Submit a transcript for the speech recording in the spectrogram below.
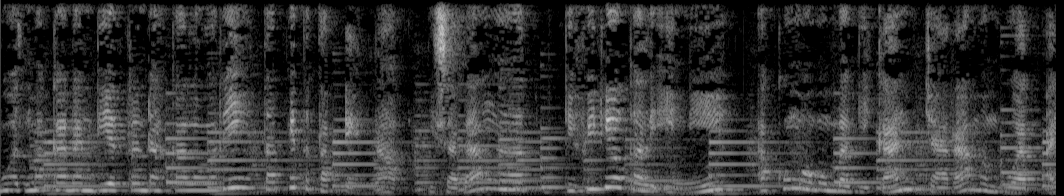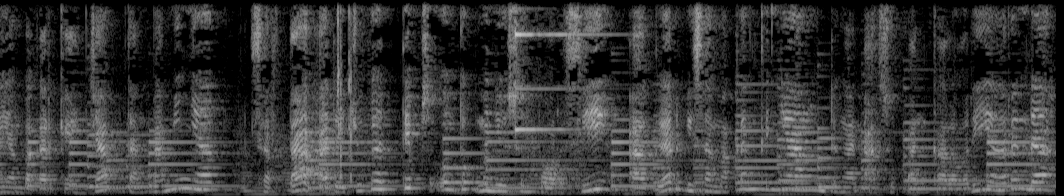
Buat makanan diet rendah kalori tapi tetap enak, bisa banget. Di video kali ini, aku mau membagikan cara membuat ayam bakar kecap tanpa minyak. Serta ada juga tips untuk menyusun porsi agar bisa makan kenyang dengan asupan kalori yang rendah.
